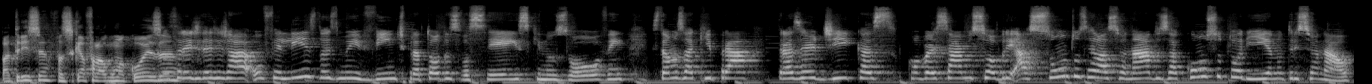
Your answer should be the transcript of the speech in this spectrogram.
Patrícia, você quer falar alguma coisa? Gostaria de desejar um feliz 2020 para todos vocês que nos ouvem. Estamos aqui para trazer dicas, conversarmos sobre assuntos relacionados à consultoria nutricional,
